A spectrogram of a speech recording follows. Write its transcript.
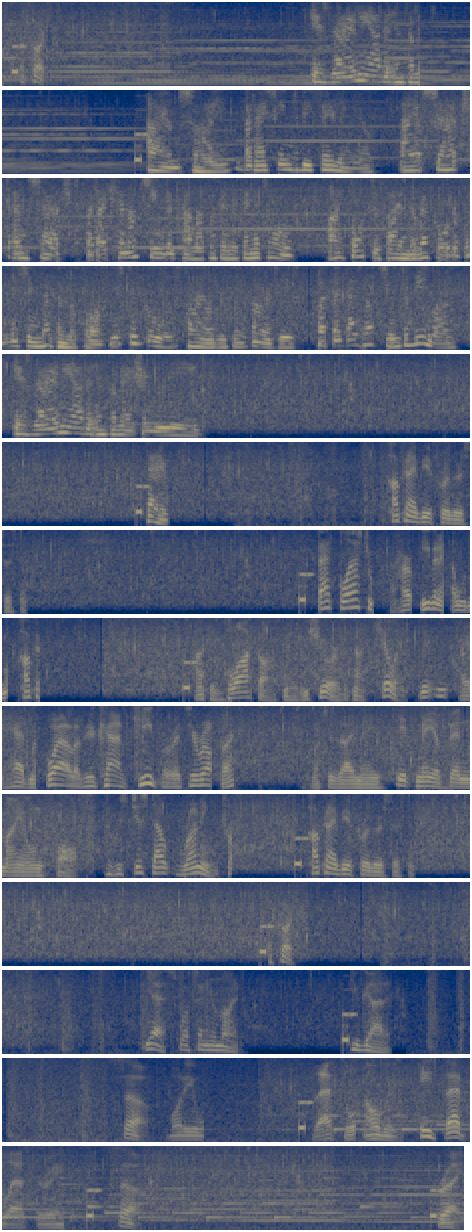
Of course. Is there any other information? I am sorry, but I seem to be failing you. I have searched and searched, but I cannot seem to come up with anything at all. I thought to find the record of the missing weapon report Mr. Gould filed with the authorities, but there does not seem to be one. Is there any other information you need? Very How can I be of further assistance? That blaster, I heard, even I would. How can? Knock his block off, maybe, sure, but not kill him. Yeah, I had had my. Well, if you can't keep her, it's your own. But, as much as I may, it may have been my own fault. I was just out running. Try- How can I be of further assistance? Of course. Yes, what's on your mind? You got it. So, what do you... That bl- Oh. He's... That blaster ain't... So... Right.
